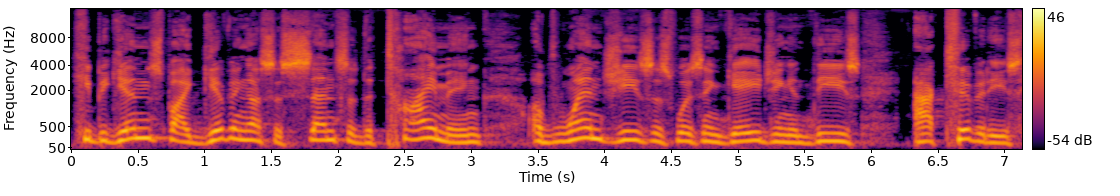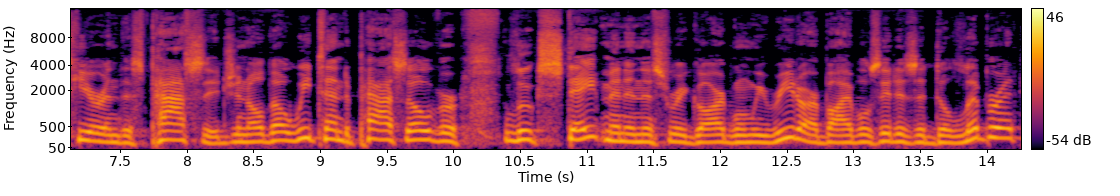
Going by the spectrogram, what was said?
he begins by giving us a sense of the timing of when Jesus was engaging in these activities here in this passage. And although we tend to pass over Luke's statement in this regard when we read our Bibles, it is a deliberate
